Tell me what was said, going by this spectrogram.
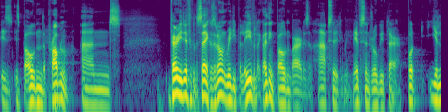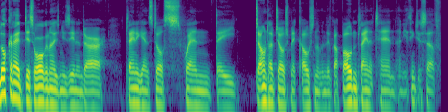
is is Beauden the problem and very difficult to say because I don't really believe it. Like I think Beauden Barrett is an absolutely magnificent rugby player, but you look at how disorganized New Zealand are playing against us when they don't have Joe Schmidt coaching them and they've got Beauden playing at ten, and you think to yourself,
